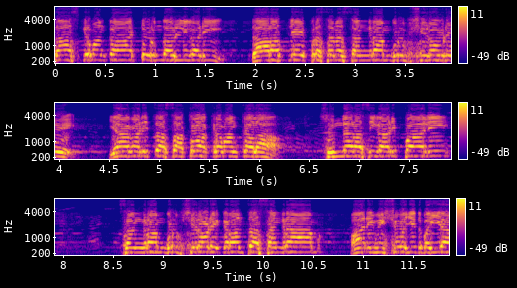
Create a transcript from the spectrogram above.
तास क्रमांक आठ वरून धावली गाडी दारातले प्रसन्न संग्राम ग्रुप शिरवडे. या गाडीचा सातवा क्रमांकाला सुंदर अशी गाडी पाहिली संग्राम ग्रुप शिरवडेकरांचा संग्राम आणि विश्वजित भैया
